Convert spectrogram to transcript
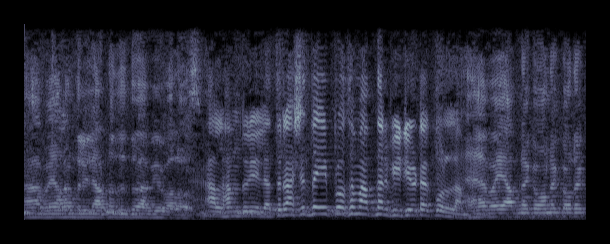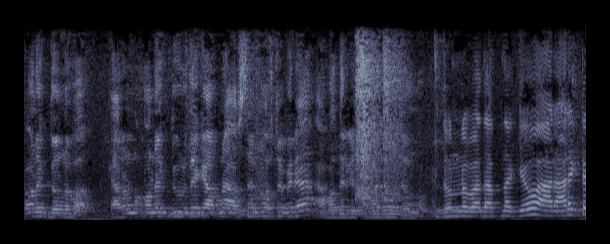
হ্যাঁ ভাই আলহামদুলিল্লাহ আপনাদের তো আমিও ভালো আছি। আলহামদুলিল্লাহ। তো রাশেদ ভাই এই প্রথম আপনার ভিডিওটা করলাম। হ্যাঁ ভাই আপনাকে অনেক অনেক অনেক ধন্যবাদ। কারণ অনেক দূর থেকে আপনি আসছেন কষ্ট করে আমাদেরকে সময় দেওয়ার জন্য। ধন্যবাদ আপনাকেও। আর আরেকটা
